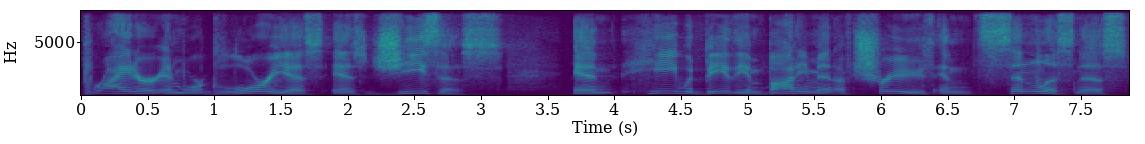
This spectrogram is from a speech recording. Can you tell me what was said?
brighter and more glorious is Jesus? And he would be the embodiment of truth and sinlessness,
